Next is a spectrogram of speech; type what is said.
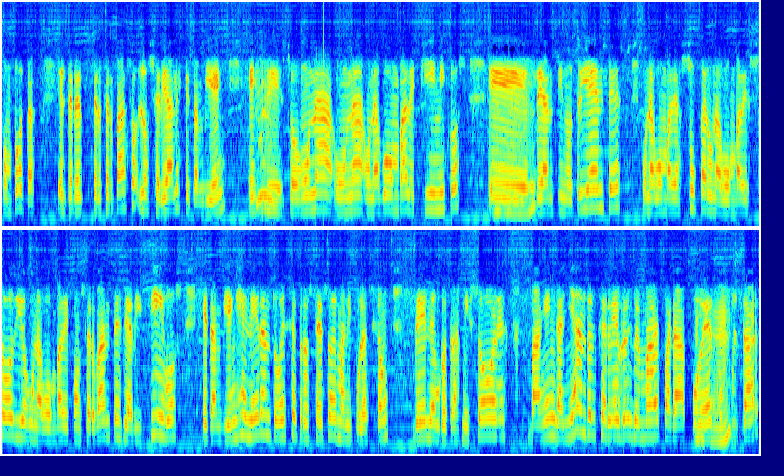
compotas, el tercer paso, los cereales que también este, son una, una, una bomba de químicos, eh, de antinutrientes, una bomba de azúcar, una bomba de sodio, una bomba de conservantes, de aditivos, que también generan todo ese proceso de manipulación de neurotransmisores, van engañando el cerebro y demás para poder ocultar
